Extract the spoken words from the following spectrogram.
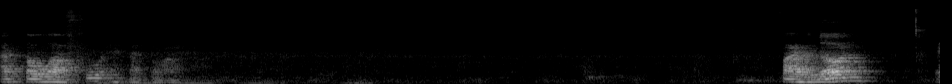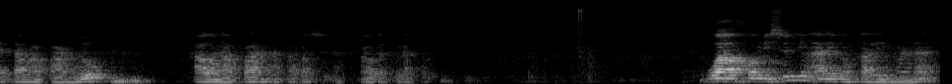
atau wafu? Eta tawaf fardon eta mah fardu au naflan atau sunnah au dilakukan wa khamisu jeung ari nu kalimana?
